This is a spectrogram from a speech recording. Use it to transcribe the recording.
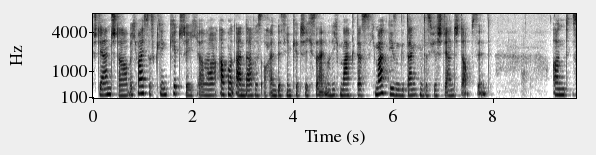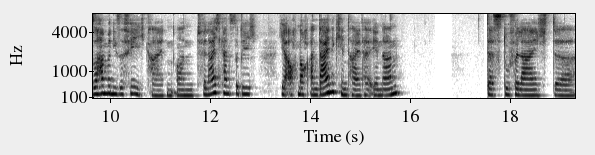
Sternstaub. Ich weiß, das klingt kitschig, aber ab und an darf es auch ein bisschen kitschig sein. Und ich mag das, ich mag diesen Gedanken, dass wir Sternstaub sind. Und so haben wir diese Fähigkeiten. Und vielleicht kannst du dich ja auch noch an deine Kindheit erinnern, dass du vielleicht äh,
